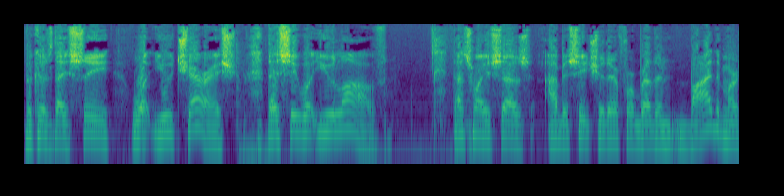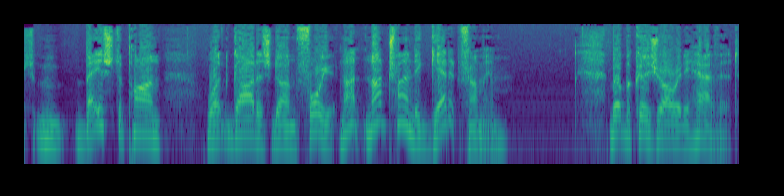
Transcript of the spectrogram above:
because they see what you cherish. They see what you love. That's why he says, I beseech you therefore, brethren, by the mercy, based upon what God has done for you. Not, not trying to get it from Him, but because you already have it.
